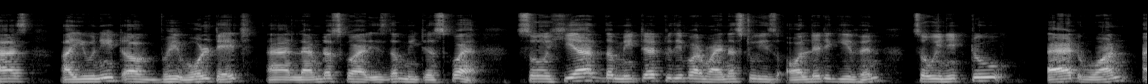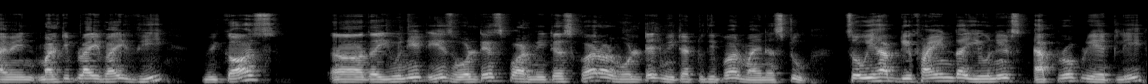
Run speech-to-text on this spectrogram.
has a unit of voltage and lambda square is the meter square. So here the meter to the power minus 2 is already given. So we need to add 1 I mean multiply by V because uh, the unit is voltage per meter square or voltage meter to the power minus 2. So we have defined the units appropriately.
